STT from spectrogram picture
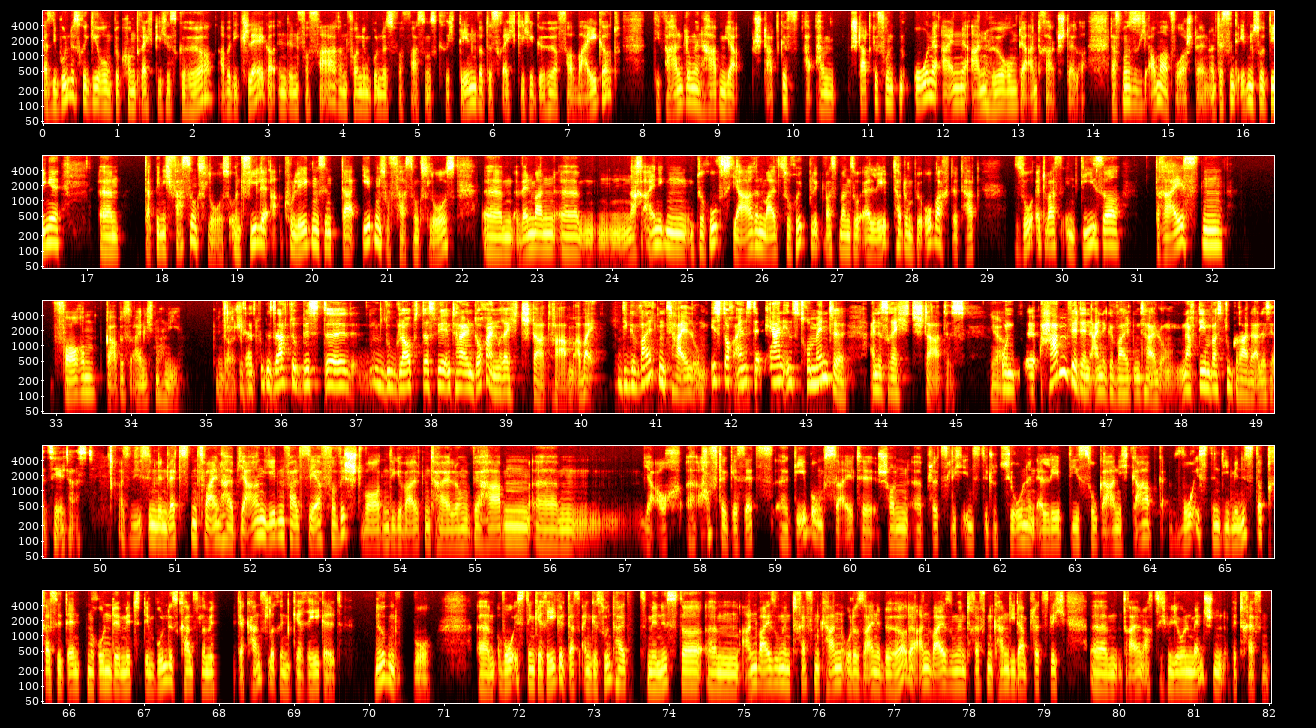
also die Bundesregierung bekommt rechtliches Gehör, aber die Kläger in den Verfahren von dem Bundesverfassungsgericht, denen wird das rechtliche Gehör verweigert. Die Verhandlungen haben ja stattgef haben stattgefunden ohne eine Anhörung der Antragsteller. Das muss man sich auch mal vorstellen. Und das sind eben so Dinge, ähm, da bin ich fassungslos. Und viele Kollegen sind da ebenso fassungslos, ähm, wenn man ähm, nach einigen Berufsjahren mal zurückblickt, was man so erlebt hat und beobachtet hat so etwas in dieser dreisten Form gab es eigentlich noch nie in Deutschland. hast du gesagt, du bist, äh, du glaubst, dass wir in Teilen doch einen Rechtsstaat haben. Aber die Gewaltenteilung ist doch eines der Kerninstrumente eines Rechtsstaates. Ja. Und äh, haben wir denn eine Gewaltenteilung nach dem, was du gerade alles erzählt hast? Also die ist in den letzten zweieinhalb Jahren jedenfalls sehr verwischt worden, die Gewaltenteilung. Wir haben ähm, ja auch äh, auf der Gesetzgebungsseite schon äh, plötzlich Institutionen erlebt, die es so gar nicht gab. Wo ist denn die Ministerpräsidentenrunde mit dem Bundeskanzler, mit der Kanzlerin geregelt? Nirgendwo. Ähm, wo ist denn geregelt, dass ein Gesundheitsminister ähm, Anweisungen treffen kann oder seine Behörde Anweisungen treffen kann, die dann plötzlich ähm, 83 Millionen Menschen betreffen?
